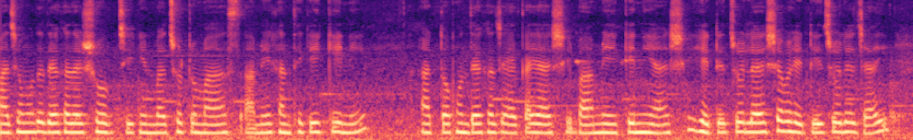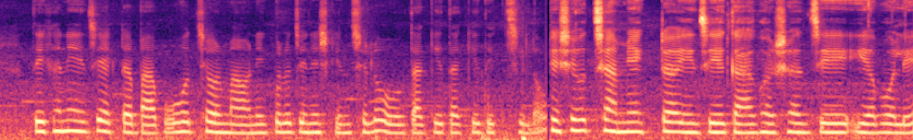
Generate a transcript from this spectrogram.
মাঝে মধ্যে দেখা যায় সবজি কিংবা ছোট মাছ আমি এখান থেকেই কিনি। আর তখন দেখা যায় একাই আসি বা মেয়েকে নিয়ে আসি, হেঁটে চলে আসি, আবার হেঁটেই চলে যাই। তো এখানে এই যে একটা বাবু হচ্ছে, ওর মা অনেকগুলো জিনিস কিনছিল, ও তাকিয়ে তাকিয়ে দেখছিল। শেষে হচ্ছে আমি একটা এই যে গা ঘষার যে ইয়া বলে,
